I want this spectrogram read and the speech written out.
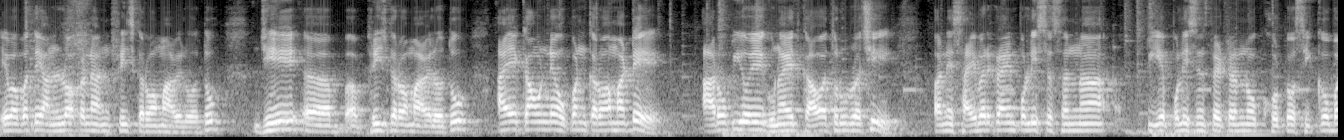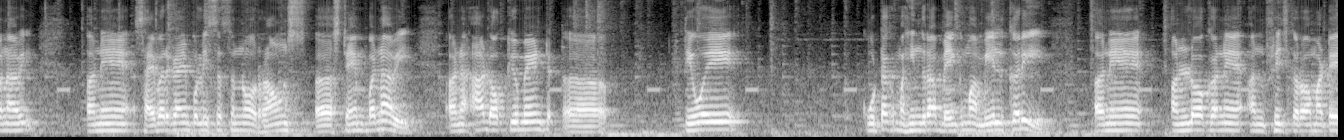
એ બાબતે અનલોક અને અનફ્રીઝ કરવામાં આવેલું હતું. જે ફ્રીજ કરવામાં આવેલું હતું. આ એકાઉન્ટને ઓપન કરવા માટે આરોપીઓએ ગુનાહિત કાવતરું રચી અને સાયબર ક્રાઇમ પોલીસ સ્ટેશનના પીએ, પોલીસ ઇન્સ્પેક્ટરનો ખોટો સિક્કો બનાવી અને સાયબર ક્રાઇમ પોલીસ સ્ટેશનનો રાઉન્ડ સ્ટેમ્પ બનાવી અને આ ડોક્યુમેન્ટ તેઓએ કોટક મહિન્દ્રા બેંકમાં મેલ કરી અને અનલોક અને અનફ્રીજ કરવા માટે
